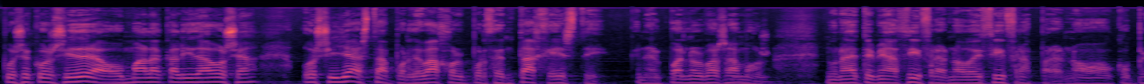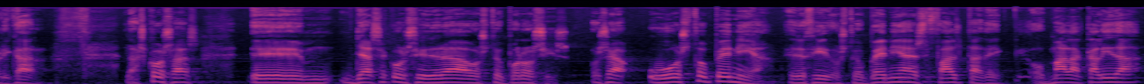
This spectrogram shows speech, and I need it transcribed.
pues se considera o mala calidad ósea o si ya está por debajo el porcentaje este en el cual nos basamos de una determinada cifra, no doy cifras para no complicar las cosas, eh, ya se considera osteoporosis, o sea, u osteopenia, es decir, osteopenia es falta de o mala calidad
